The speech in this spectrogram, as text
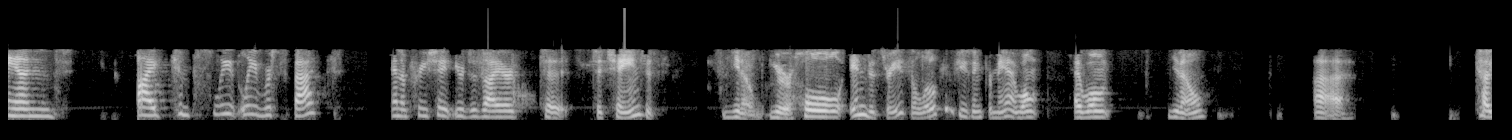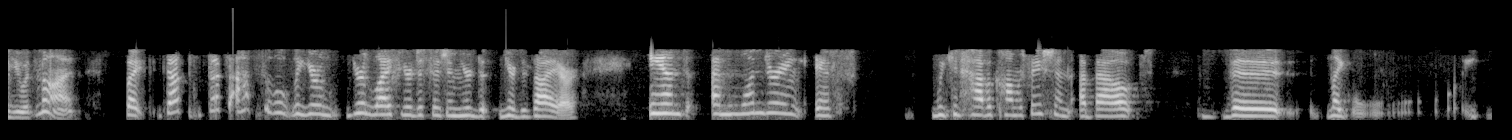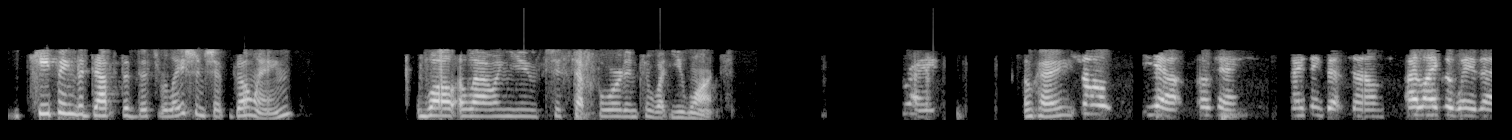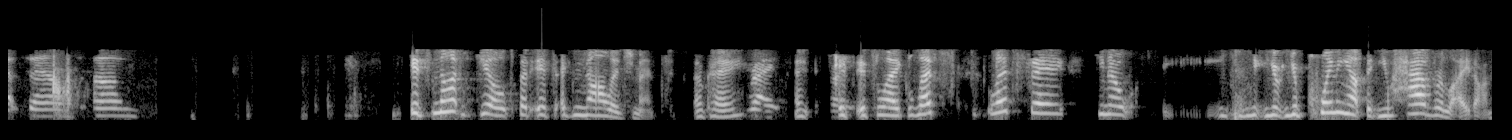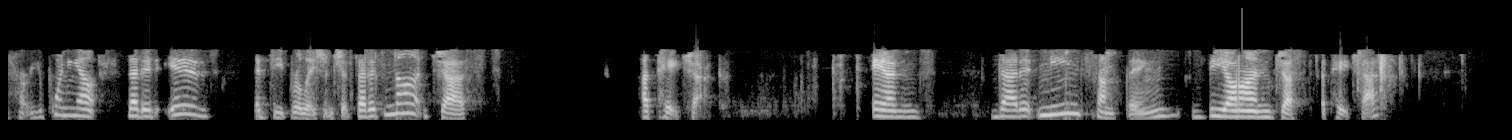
And I completely respect and appreciate your desire to to change. It's you know your whole industry. It's a little confusing for me. I won't I won't you know uh, tell you it's not. But that's that's absolutely your your life, your decision, your your desire. And I'm wondering if we can have a conversation about the like keeping the depth of this relationship going while allowing you to step forward into what you want. Right. Okay? So yeah, okay. I think that sounds. I like the way that sounds. Um, It's not guilt, but it's acknowledgement. Okay? right. Right. it, it's like let's let's say you know you're you're pointing out that you have relied on her. You're pointing out that it is a deep relationship. That it's not just a paycheck, and that it means something beyond just a paycheck,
